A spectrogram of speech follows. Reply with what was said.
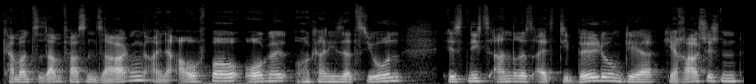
kann man zusammenfassend sagen, eine Aufbauorganisation ist nichts anderes als die Bildung der hierarchischen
